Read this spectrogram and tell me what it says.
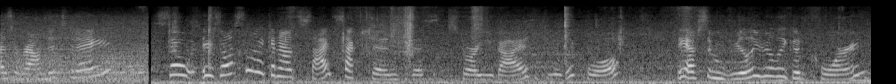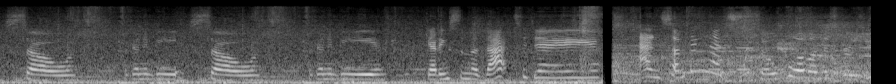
guys around it today. So there's also like an outside section to this store, you guys. It's really cool. They have some really, really good corn. So we're gonna be, so we're gonna be getting some of that today. And something that's so cool about this grocery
